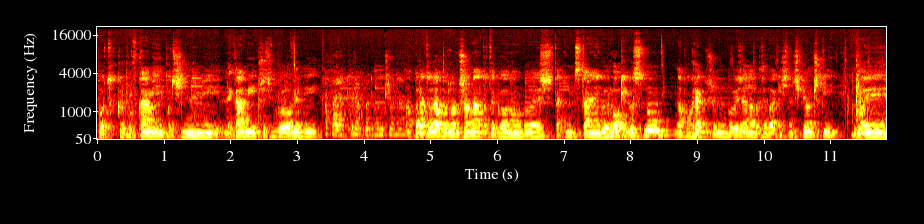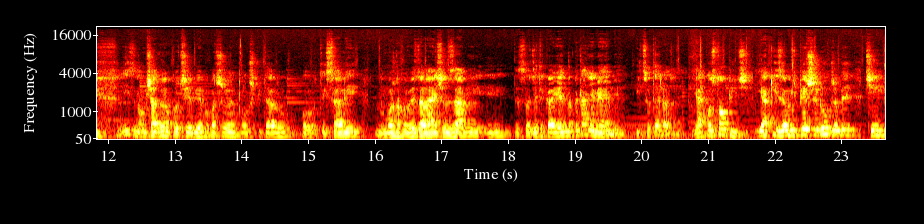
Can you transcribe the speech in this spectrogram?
pod kroplówkami, pod silnymi lekami przeciwbólowymi. Aparatura podłączona. Aparatura podłączona, do tego no, byłeś w takim stanie głębokiego snu, na pograniczu bym powiedział, nawet chyba jakieś tam śpiączki. No i nic, no usiadłem koło ciebie, popatrzyłem po szpitalu, po tej sali, no można powiedzieć zalałem się łzami i w zasadzie tylko jedno pytanie miałem i co teraz? Jak postąpić? Jaki zrobić pierwszy ruch, żeby Ci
